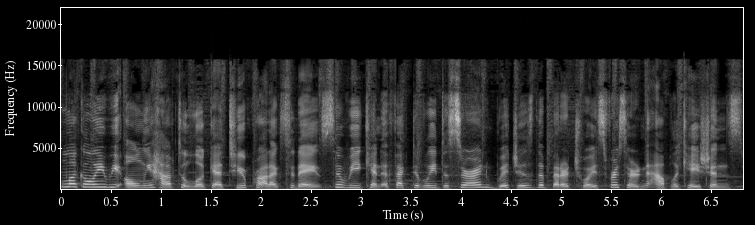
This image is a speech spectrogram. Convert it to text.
Luckily, we only have to look at two products today, so we can effectively discern which is the better choice for certain applications.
